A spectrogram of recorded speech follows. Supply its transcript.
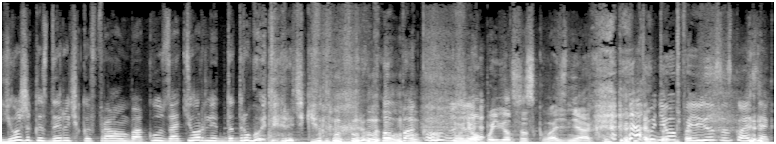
Ежика с дырочкой в правом боку затерли до другой дырочки в друг- в другом боку. У него появился сквозняк. У него появился сквозняк.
